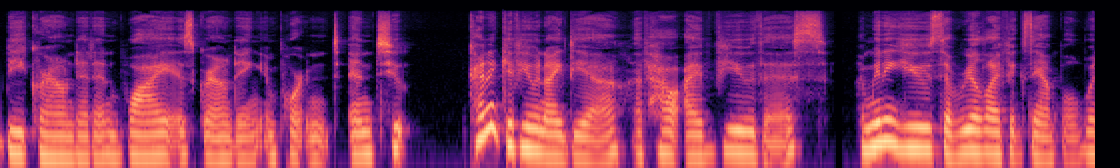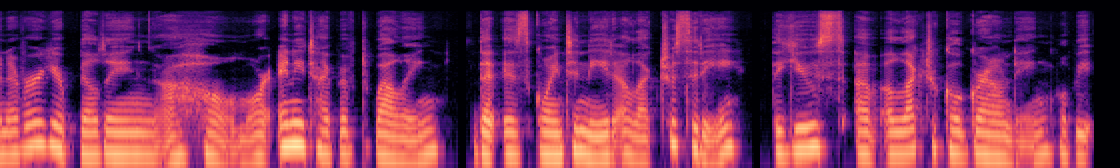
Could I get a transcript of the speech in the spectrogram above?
be grounded and why is grounding important? And to kind of give you an idea of how I view this, I'm going to use a real life example. Whenever you're building a home or any type of dwelling that is going to need electricity, the use of electrical grounding will be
